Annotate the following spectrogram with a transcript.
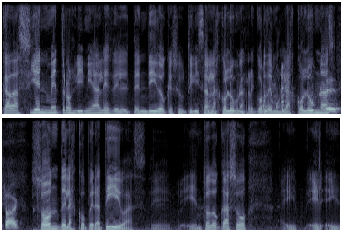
cada 100 metros lineales del tendido que se utilizan las columnas. Recordemos, las columnas son de las cooperativas. Eh, en todo caso, eh, eh,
